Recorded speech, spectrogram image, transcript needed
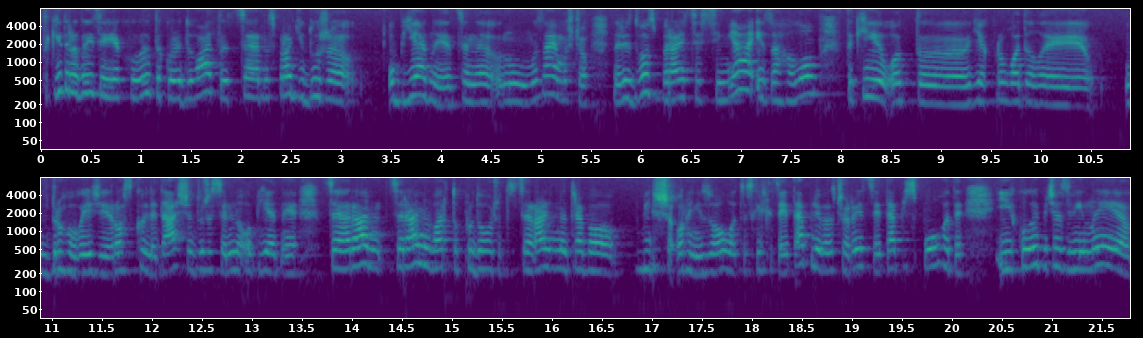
такі традиції, як ходити колядувати, це насправді дуже. Об'єднує це не ну. Ми знаємо, що на різдво збирається сім'я, і загалом такі, от е, як проводили у Дроговижі розколяда, що дуже сильно об'єднує. Це реально це реально варто продовжувати. Це реально треба більше організовувати, оскільки це і теплі вечори, це і теплі спогади. І коли під час війни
